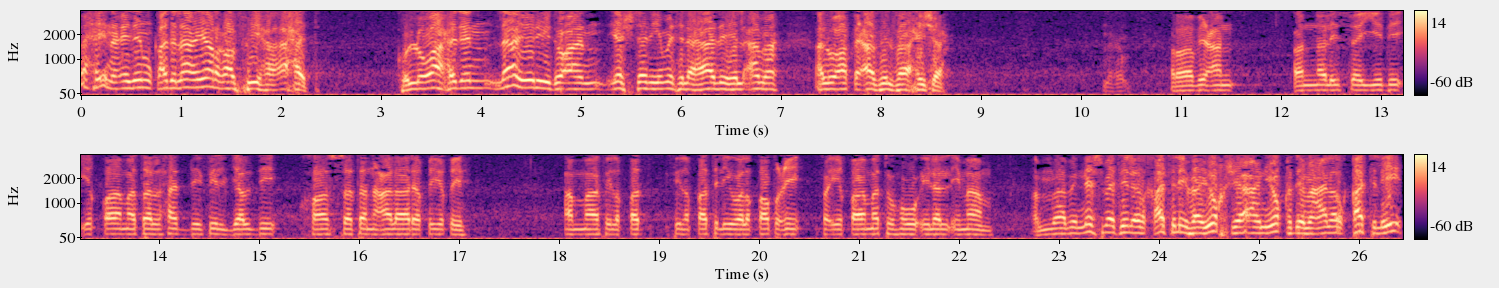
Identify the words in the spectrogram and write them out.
فحينئذ قد لا يرغب فيها أحد. كل واحد لا يريد أن يشتري مثل هذه الأمة الواقعة في الفاحشة. نعم. رابعا أن للسيد إقامة الحد في الجلد خاصة على رقيقه. أما في القتل في القتل والقطع فإقامته إلى الإمام. أما بالنسبة للقتل فيخشى أن يقدم على القتل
